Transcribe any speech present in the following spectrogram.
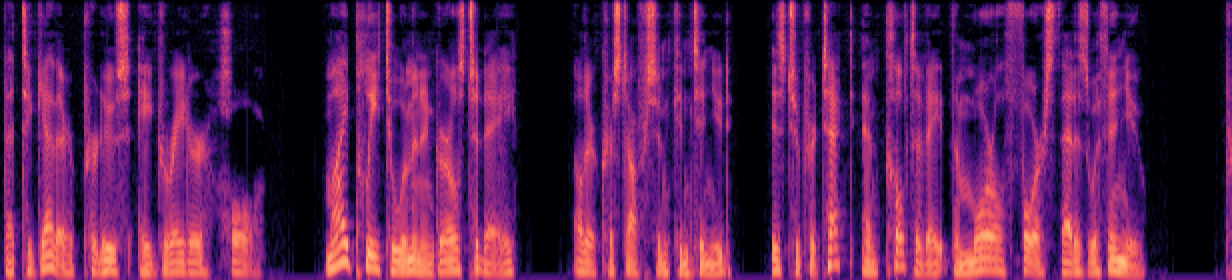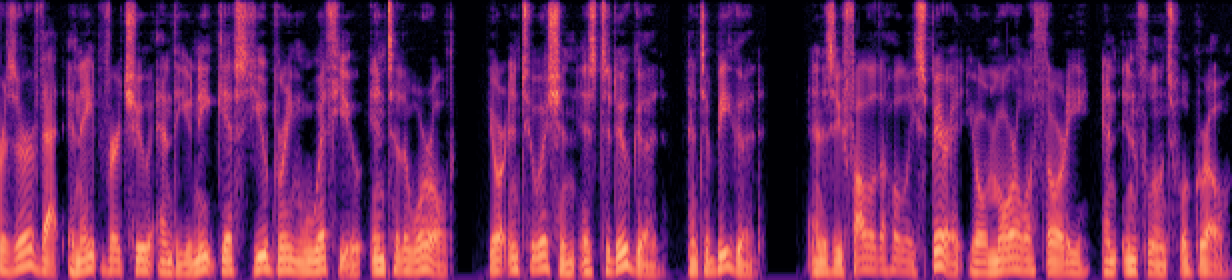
that together produce a greater whole. My plea to women and girls today, Elder Christofferson continued, is to protect and cultivate the moral force that is within you. Preserve that innate virtue and the unique gifts you bring with you into the world. Your intuition is to do good and to be good. And as you follow the Holy Spirit, your moral authority and influence will grow.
